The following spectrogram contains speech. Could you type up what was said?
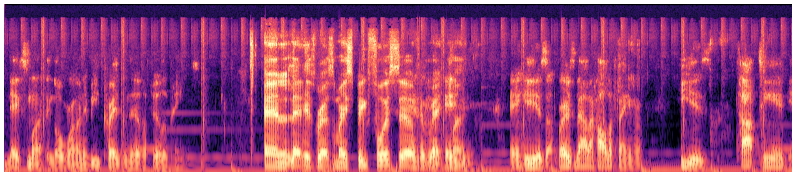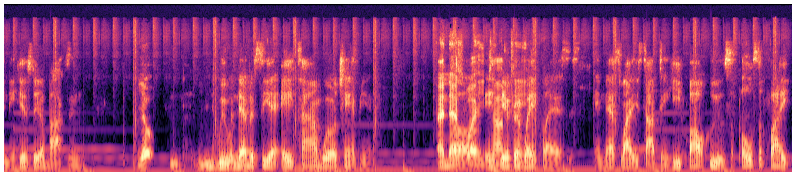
next month and go run and be president of the Philippines. And let his resume speak for itself And, re- and, and he is a first ballot Hall of Famer. He is top 10 in the history of boxing. Yep. We will never see an eight time world champion And that's uh, why he in top different 10. weight classes. And that's why he's top 10. He fought who he was supposed to fight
